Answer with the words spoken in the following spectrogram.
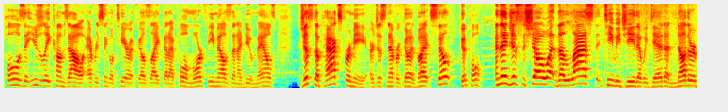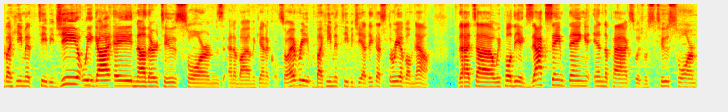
polls, it usually comes out every single tier. It feels like that I pull more females than I do males. Just the packs for me are just never good, but still good pull. And then just to show the last TBG that we did, another Behemoth TBG, we got another two Swarms and a Biomechanical. So every Behemoth TBG, I think that's three of them now, that uh, we pulled the exact same thing in the packs, which was two Swarm,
